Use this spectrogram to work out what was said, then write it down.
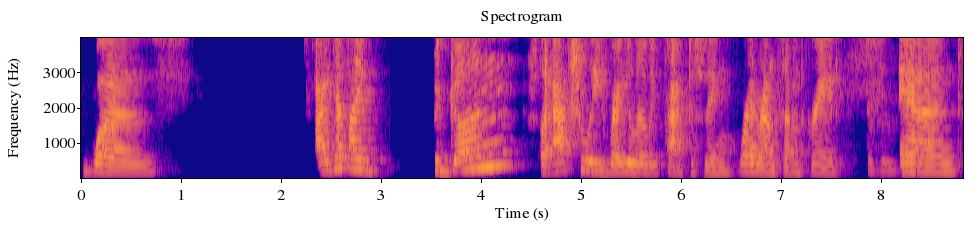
was I guess I begun like actually regularly practicing right around seventh grade. Mm-hmm. And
